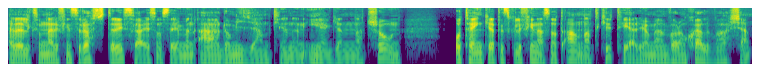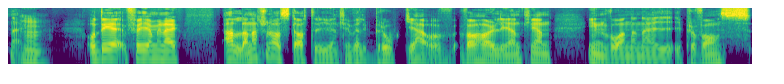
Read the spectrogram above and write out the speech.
eller liksom när det finns röster i Sverige som säger, men är de egentligen en egen nation? Och tänker att det skulle finnas något annat kriterium än vad de själva känner. Mm. Och det, för jag menar, alla nationalstater är ju egentligen väldigt brokiga. Och vad har egentligen invånarna i, i Provence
